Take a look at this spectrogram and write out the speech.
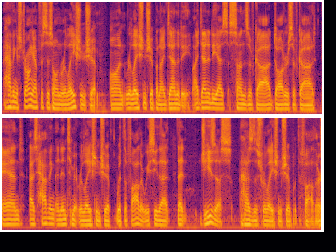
having a strong emphasis on relationship, on relationship and identity. Identity as sons of God, daughters of God, and as having an intimate relationship with the Father. We see that that Jesus has this relationship with the Father.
